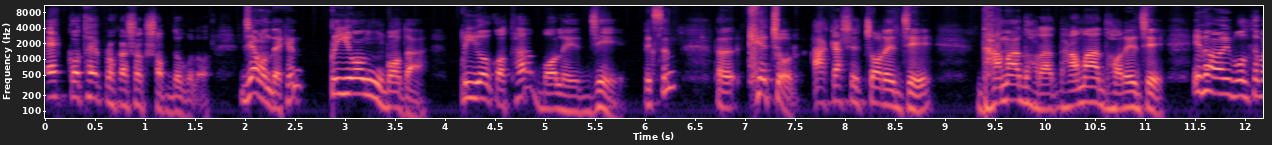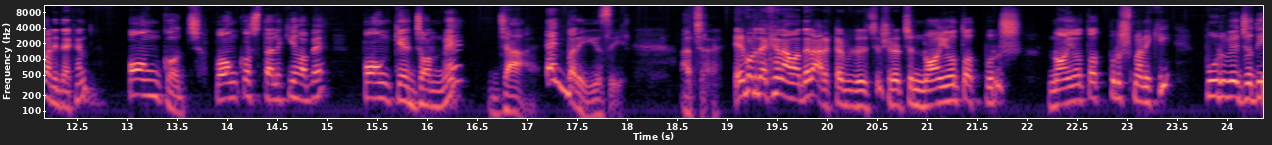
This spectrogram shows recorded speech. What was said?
এক কথায় প্রকাশক শব্দগুলো। যেমন দেখেন, প্রিয়ং বদা, প্রিয় কথা বলে যে। দেখছেন? তাহলে খেচর, আকাশে চড়ে যে। ধামা ধরা, ধামা ধরে যে। এভাবে আমি বলতে পারি, দেখেন, পঙ্কজ। পঙ্কজ তাহলে কি হবে? পঙ্কের জন্মে যা একবারে ইজি আচ্ছা এরপর দেখেন আমাদের আরেকটা রয়েছে, সেটা হচ্ছে নয় তৎপুরুষ নয় তৎপুরুষ মানে কি? পূর্বে যদি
